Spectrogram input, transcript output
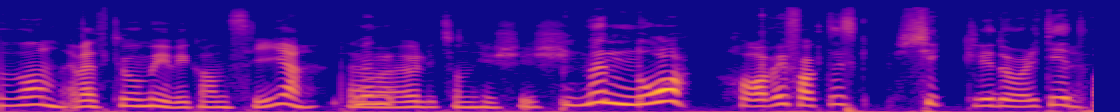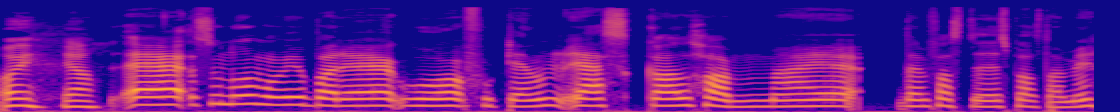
det sånn. Jeg vet ikke hvor mye vi kan si, jeg. Det Men- var jo litt sånn hysj-hysj. Men nå har vi faktisk skikkelig dårlig tid. Oi, ja. Eh, så nå må vi bare gå fort gjennom. Jeg skal ha med meg den faste spalta mi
